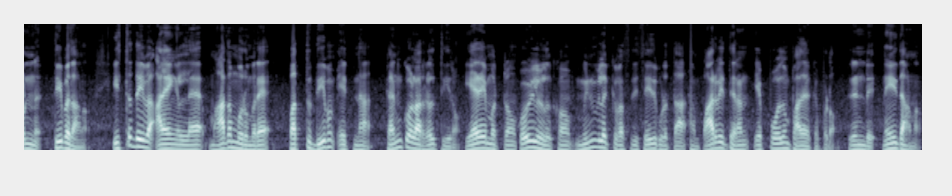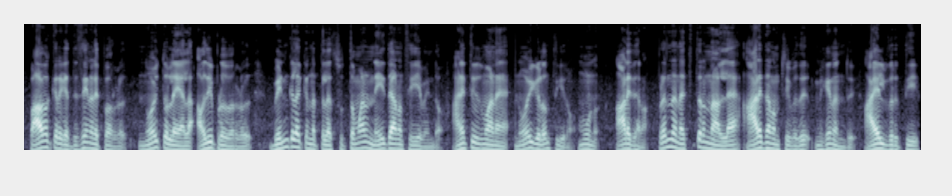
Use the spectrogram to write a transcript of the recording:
ஒன்று தீபதானம். இஷ்ட தெய்வ ஆலயங்களில் மாதம் ஒரு முறை பத்து தீபம் ஏற்றினா கண்கோளாறுகள் தீரும். ஏழை மற்றும் கோயில்களுக்கும் மின்விளக்கு வசதி செய்து கொடுத்தா நம் பார்வை திறன் எப்போதும் பாதுகாக்கப்படும். ரெண்டு நெய்தானம். பாவக்கிரக திசை நடப்பவர்கள் நோய் தொல்லையால் அவதிப்படுபவர்கள் வெண்கல கிண்ணத்தில் சுத்தமான நெய்தானம் செய்ய வேண்டும். அனைத்து விதமான நோய்களும் தீரும். மூணு ஆடைதானம் பிறந்த நட்சத்திர நாளில் ஆடைதானம் செய்வது மிக நன்று. ஆயுள் விருத்தி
